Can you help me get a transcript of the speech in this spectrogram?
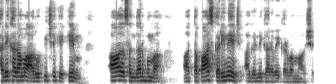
ખરેખર આમાં આરોપી છે કે કેમ, આ સંદર્ભમાં તપાસ કરીને જ આગળની કાર્યવાહી કરવામાં આવશે.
